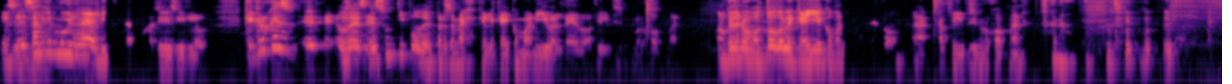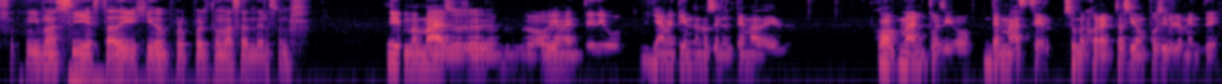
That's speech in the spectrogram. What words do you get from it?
Es, es alguien muy realista, por así decirlo. Que creo que es, eh, eh, o sea, es, es un tipo de personaje que le cae como anillo al dedo a Philip Seymour Hoffman. Aunque de nuevo, Ujú. todo le caía como anillo al dedo a, a Philip Seymour Hoffman. Y más si está dirigido por Paul Thomas Anderson. Sí, más, o sea, obviamente, digo, ya metiéndonos en el tema de Hoffman, pues digo, The Master, su mejor actuación posiblemente.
